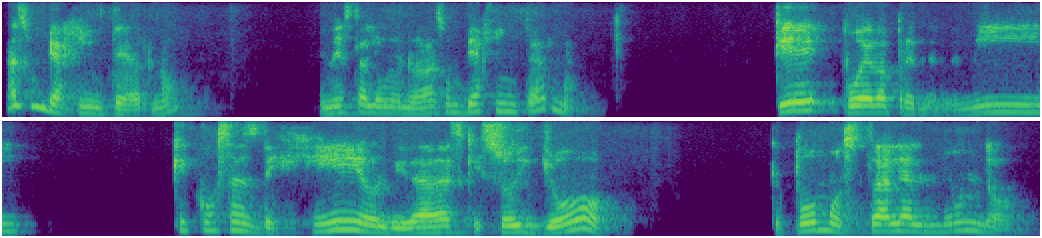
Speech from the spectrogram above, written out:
Haz un viaje interno. En esta luna nueva, haz un viaje interno. ¿Qué puedo aprender de mí? ¿Qué cosas dejé olvidadas que soy yo? Que puedo mostrarle al mundo,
